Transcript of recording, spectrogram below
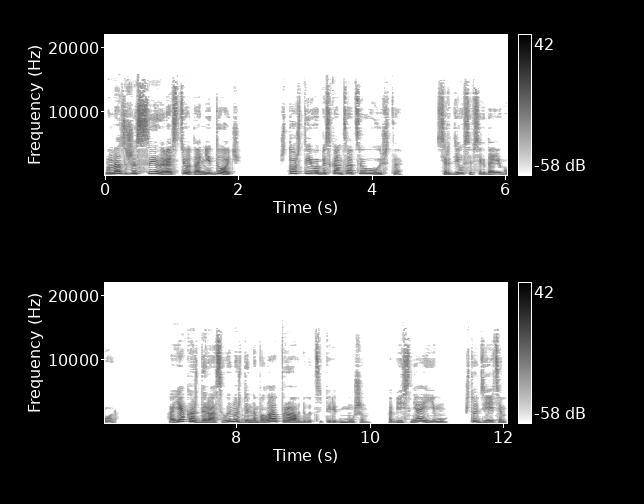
У нас же сын растет, а не дочь. Что ж ты его без конца целуешь-то? Сердился всегда Егор. А я каждый раз вынуждена была оправдываться перед мужем, объясняя ему, что детям,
